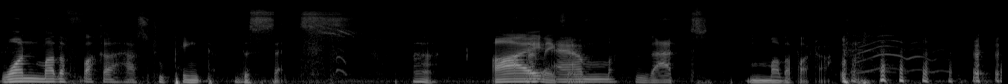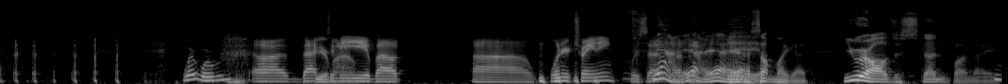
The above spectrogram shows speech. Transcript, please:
one motherfucker has to paint the sets. Ah, I That makes sense. am that motherfucker. Where were we? Uh, back Beer to mile. me about uh, winter training. Was that? Yeah, what- yeah, yeah, yeah, yeah, yeah. something like that. You were all just stunned by my.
